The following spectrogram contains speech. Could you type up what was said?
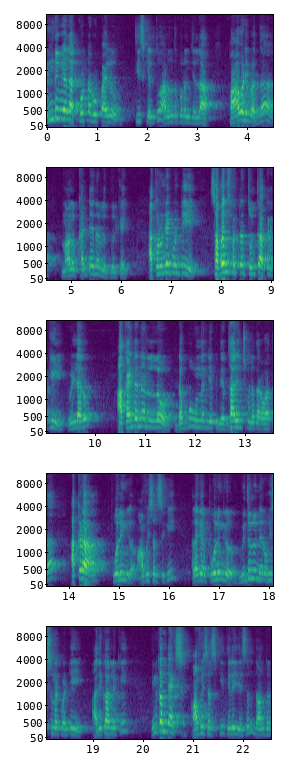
రెండు వేల కోట్ల రూపాయలు తీసుకెళ్తూ అనంతపురం జిల్లా పావడి వద్ద నాలుగు కంటైనర్లు దొరికాయి. అక్కడ ఉండేటువంటి సబ్ ఇన్స్పెక్టర్ తొలుత అక్కడికి వెళ్ళారు. ఆ కంటైనర్లలో డబ్బు ఉందని చెప్పి నిర్ధారించుకున్న తర్వాత అక్కడ పోలింగ్ ఆఫీసర్స్కి అలాగే పోలింగ్ విధులు నిర్వహిస్తున్నటువంటి అధికారులకి ఇన్కమ్ ట్యాక్స్ ఆఫీసర్స్కి తెలియజేశారు. దాంతో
